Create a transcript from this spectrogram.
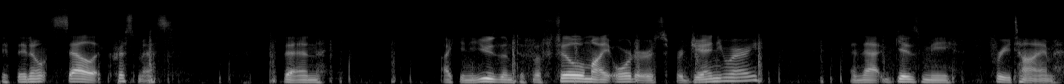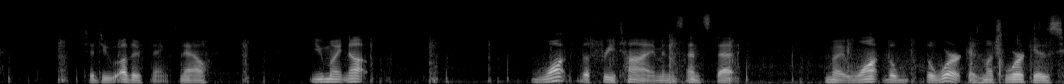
if they don't sell at Christmas, then I can use them to fulfill my orders for January, and that gives me free time to do other things. Now, you might not want the free time in the sense that you might want the, the work, as much work as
